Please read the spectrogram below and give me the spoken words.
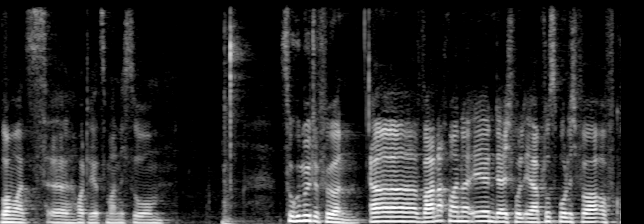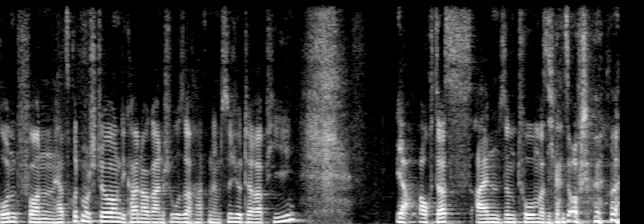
wollen wir uns äh, heute jetzt mal nicht so zu Gemüte führen. Äh, war nach meiner Ehe, in der ich wohl eher pluspolig war, aufgrund von Herzrhythmusstörungen, die keine organische Ursache hatten, in Psychotherapie. Ja, auch das ein Symptom, was ich ganz oft höre,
